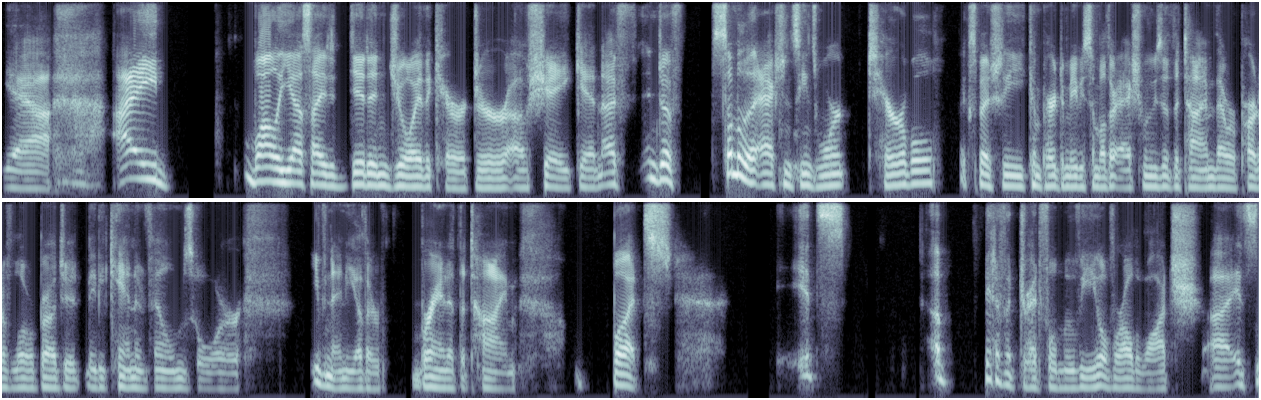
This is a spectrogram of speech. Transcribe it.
yeah, I, while yes, I did enjoy the character of Shake and I've, and some of the action scenes weren't terrible, especially compared to maybe some other action movies at the time that were part of lower budget, maybe Cannon films or even any other brand at the time. But it's a bit of a dreadful movie overall to watch. Uh, it's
